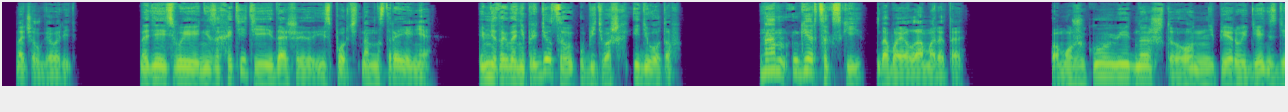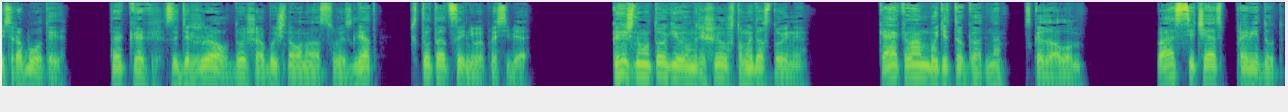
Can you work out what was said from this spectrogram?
— начал говорить. «Надеюсь, вы не захотите и дальше испортить нам настроение, и мне тогда не придется убить ваших идиотов». «Нам герцогский», — добавила Амарета. По мужику видно, что он не первый день здесь работает, так как задержал дольше обычного на свой взгляд, что-то оценивая про себя. В конечном итоге он решил, что мы достойны. «Как вам будет угодно», — сказал он. «Вас сейчас проведут.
